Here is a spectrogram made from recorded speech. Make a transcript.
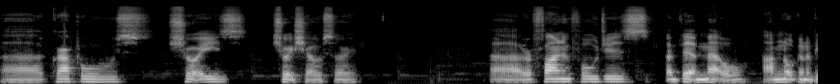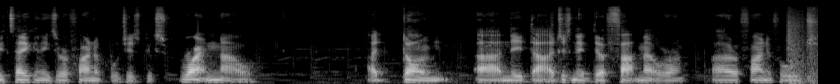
Uh, grapples, shorties, shorty shells, sorry. Uh, refining forges, a bit of metal. I'm not going to be taking these refining forges because right now I don't uh, need that. I just need the fat metal run. Uh, refining forge.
